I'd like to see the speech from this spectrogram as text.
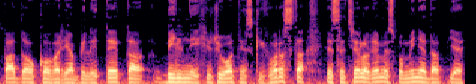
spada oko variabiliteta biljnih i životinskih vrsta, jer se cijelo vrijeme spominje da je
